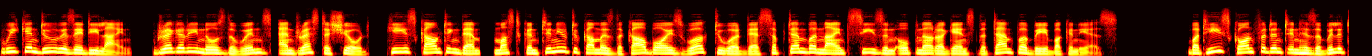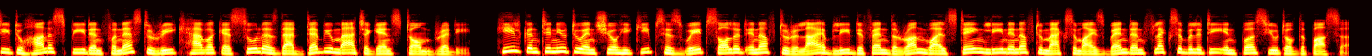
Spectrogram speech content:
We can do is a D line. Gregory knows the wins, and rest assured, he is counting them, must continue to come as the Cowboys work toward their September 9th season opener against the Tampa Bay Buccaneers. But he's confident in his ability to harness speed and finesse to wreak havoc as soon as that debut match against Tom Brady. He'll continue to ensure he keeps his weight solid enough to reliably defend the run while staying lean enough to maximize bend and flexibility in pursuit of the passer.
